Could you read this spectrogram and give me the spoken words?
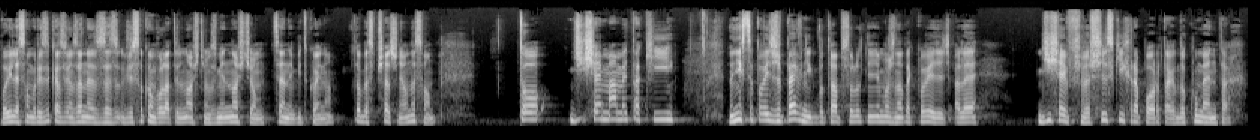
Bo ile są ryzyka związane ze wysoką wolatylnością, zmiennością ceny bitcoina, to bezsprzecznie one są. To dzisiaj mamy taki no nie chcę powiedzieć, że pewnik, bo to absolutnie nie można tak powiedzieć, ale dzisiaj we wszystkich raportach, dokumentach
